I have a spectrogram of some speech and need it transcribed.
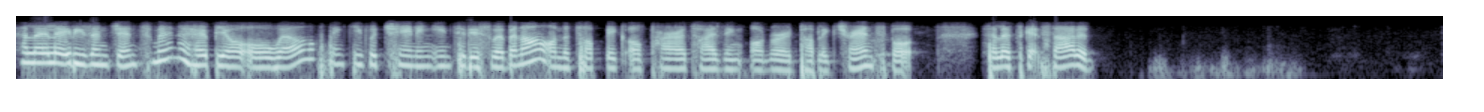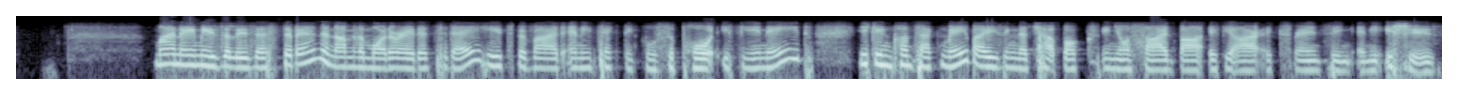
Hello, ladies and gentlemen. I hope you're all well. Thank you for tuning into this webinar on the topic of prioritising on-road public transport. So let's get started. My name is Liz Esteban and I'm the moderator today, here to provide any technical support if you need. You can contact me by using the chat box in your sidebar if you are experiencing any issues.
